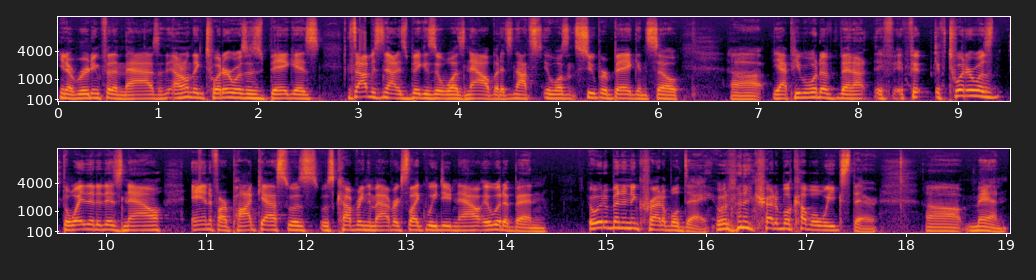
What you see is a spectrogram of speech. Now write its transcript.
you know, rooting for the Mavs. I don't think Twitter was as big as it's obviously not as big as it was now, but it's not. It wasn't super big, and so uh, yeah, people would have been if if, it, if Twitter was the way that it is now, and if our podcast was was covering the Mavericks like we do now, it would have been it would have been an incredible day. It would have been an incredible couple weeks there, uh, man.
